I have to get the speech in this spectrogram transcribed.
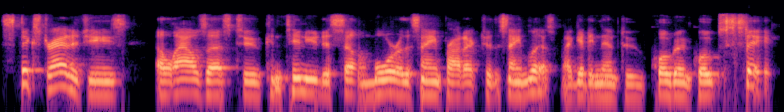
stick strategies allows us to continue to sell more of the same product to the same list by getting them to quote unquote stick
